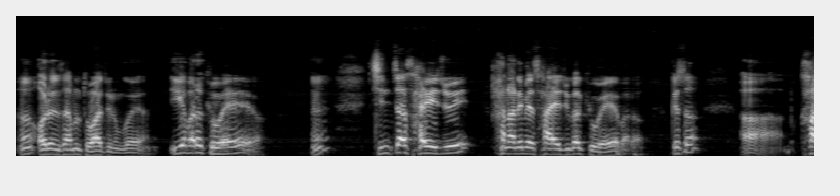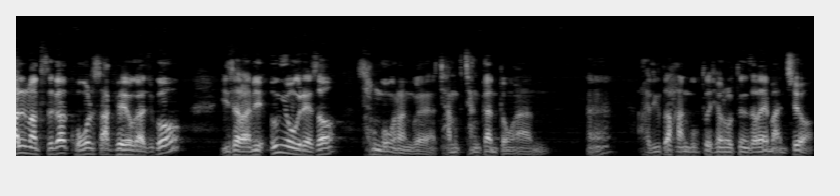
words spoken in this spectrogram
어? 려운 사람을 도와주는 거예요. 이게 바로 교회예요. 어? 진짜 사회주의, 하나님의 사회주의가 교회예요, 바로. 그래서 어, 칼 막스가 그걸 싹 배워가지고 이 사람이 응용을 해서 성공을 한 거예요. 잠, 깐 동안. 어? 아직도 한국도 현혹된 사람이 많죠.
